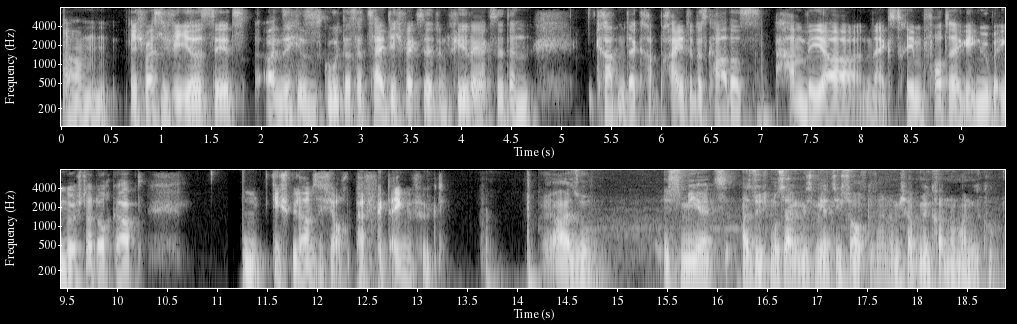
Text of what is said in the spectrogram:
Ähm, ich weiß nicht, wie ihr das seht. An sich ist es gut, dass er zeitig wechselt und viel wechselt, denn gerade mit der Breite des Kaders haben wir ja einen extremen Vorteil gegenüber Ingolstadt auch gehabt. Die Spieler haben sich auch perfekt eingefügt. Ja, also ist mir jetzt, also ich muss sagen, ist mir jetzt nicht so aufgefallen, aber ich habe mir gerade nochmal angeguckt.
